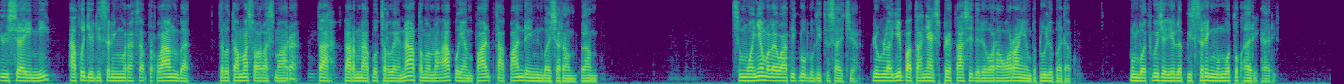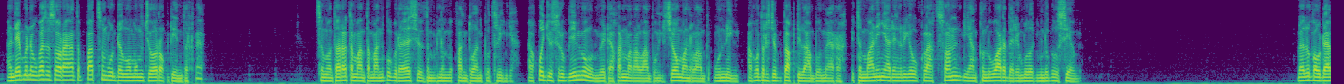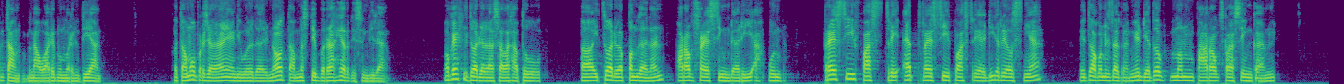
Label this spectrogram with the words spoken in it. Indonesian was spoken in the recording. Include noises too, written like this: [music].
Di usia ini, aku jadi sering merasa terlambat, terutama soal asmara. Entah karena aku terlena atau memang aku yang tak pandai membaca rambu-rambu. Semuanya melewatiku begitu saja. Belum lagi patahnya ekspektasi dari orang-orang yang peduli padaku. Membuatku jadi lebih sering mengutuk hari-hari. Andai menemukan seseorang yang tepat semudah ngomong jorok di internet. Sementara teman-temanku berhasil menemukan tuan putrinya. Aku justru bingung membedakan mana lampu hijau, mana lampu kuning. Aku terjebak di lampu merah, ditemani nyaring riuh klakson yang keluar dari mulut-mulut usil. Lalu kau datang menawari pemberhentian. Ketemu perjalanan yang dimulai dari nol tak mesti berakhir di sembilan. Oke, itu adalah salah satu uh, itu adalah penggalan paraphrasing dari akun Resi Fastri at Resi Fastriadi reelsnya itu akun Instagramnya dia tuh memparaphrasingkan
